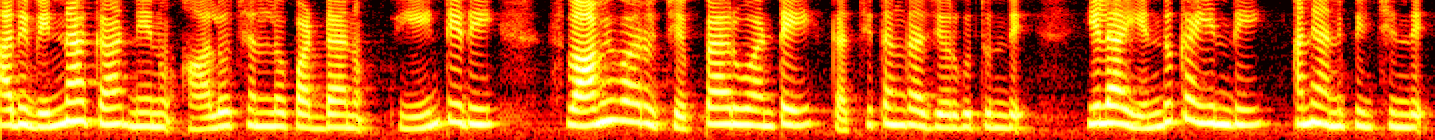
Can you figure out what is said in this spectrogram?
అది విన్నాక నేను ఆలోచనలో పడ్డాను. ఏంటిది? స్వామివారు చెప్పారు అంటే ఖచ్చితంగా జరుగుతుంది. ఇలా ఎందుకయింది అని అనిపించింది.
